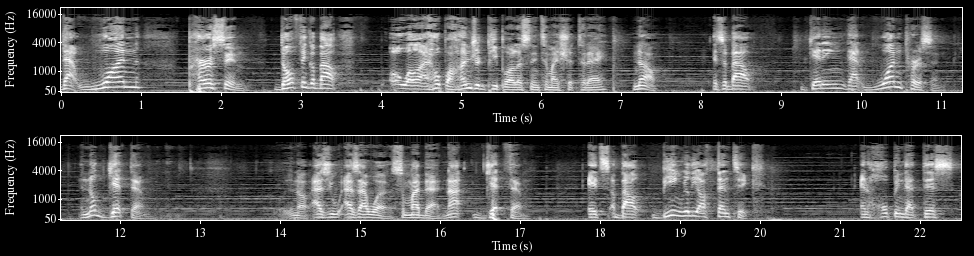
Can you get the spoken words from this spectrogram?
That one person. Don't think about, oh, well, I hope 100 people are listening to my shit today. No. It's about getting that one person and don't get them. You know, as you as I was, so my bad. Not get them. It's about being really authentic and hoping that this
